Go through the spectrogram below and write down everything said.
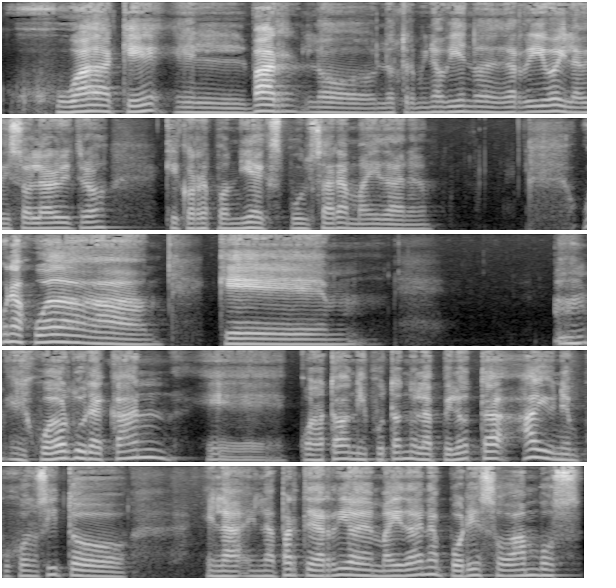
Jugada que el VAR lo, lo terminó viendo desde arriba y le avisó al árbitro que correspondía expulsar a Maidana. Una jugada que el jugador de Huracán eh, cuando estaban disputando la pelota, hay un empujoncito en la, en la parte de arriba de Maidana, por eso ambos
